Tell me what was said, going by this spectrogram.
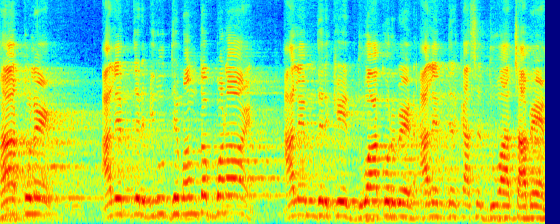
হাত তুলে। আলেমদের বিরুদ্ধে মন্তব্য নয়। আলেমদেরকে দোয়া করবেন, আলেমদের কাছে দোয়া চাবেন।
